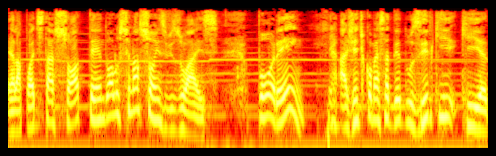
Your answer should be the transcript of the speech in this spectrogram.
ela pode estar só tendo alucinações visuais. Porém, Sim. a gente começa a deduzir que, que a,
